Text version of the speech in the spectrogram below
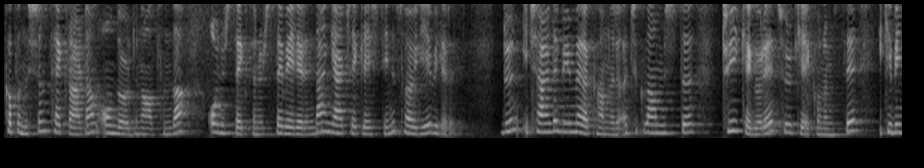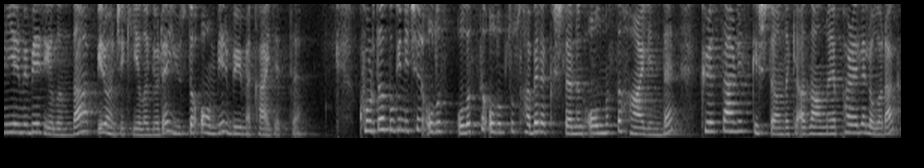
kapanışın tekrardan 14'ün altında 13.83 seviyelerinden gerçekleştiğini söyleyebiliriz. Dün içeride büyüme rakamları açıklanmıştı. TÜİK'e göre Türkiye ekonomisi 2021 yılında bir önceki yıla göre %11 büyüme kaydetti. Kurda bugün için olası olumsuz haber akışlarının olması halinde küresel risk iştahındaki azalmaya paralel olarak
